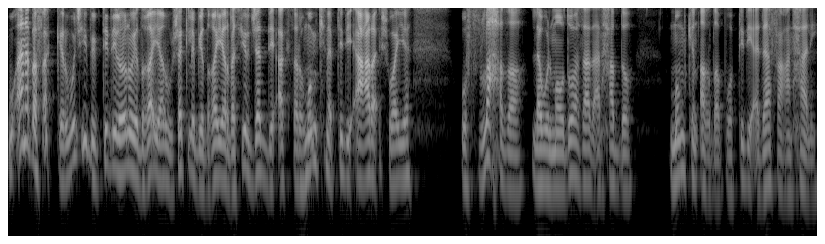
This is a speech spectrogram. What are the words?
وأنا بفكر وجهي بيبتدي لونه يتغير وشكلي بيتغير بصير جدي أكثر وممكن أبتدي أعرق شوية. وفي لحظة لو الموضوع زاد عن حده ممكن أغضب وأبتدي أدافع عن حالي.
